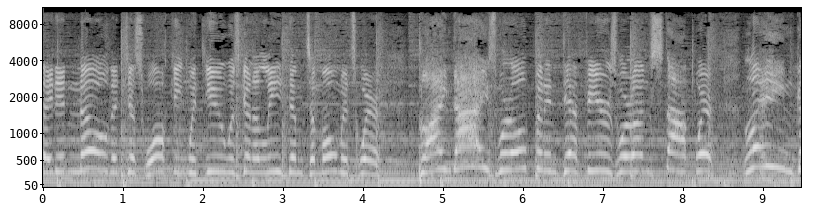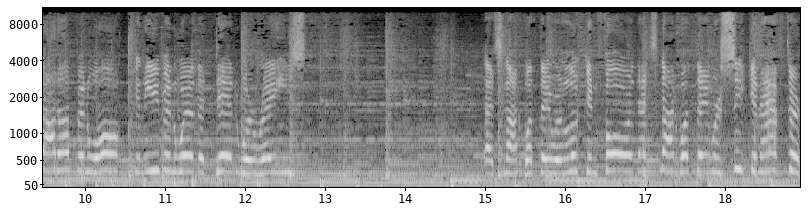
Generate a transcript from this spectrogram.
They didn't know that just walking with you was going to lead them to moments where blind eyes were open and deaf ears were unstopped, where lame got up and walked, and even where the dead were raised. That's not what they were looking for. That's not what they were seeking after.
